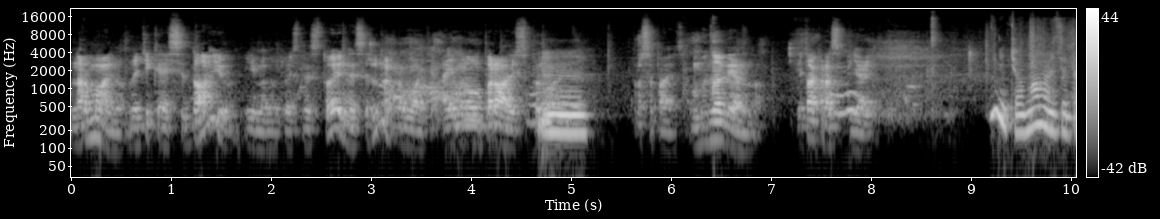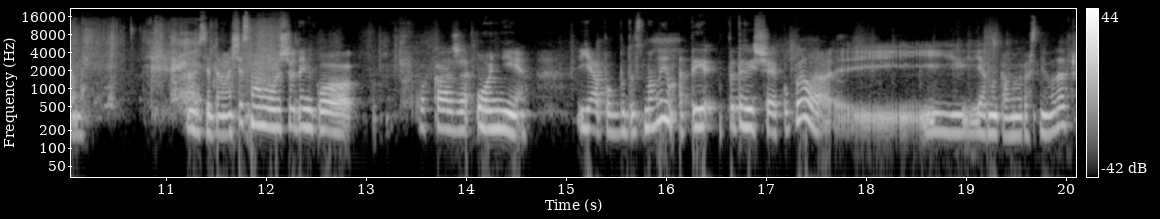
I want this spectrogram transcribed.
нормально, але тільки я сідаю, іменно, тобто не стою, не сиджу на кроваті, а іменно опираюсь спиною, просипається. Мгновенно. І так раз п'ять. Ну, Нічого, мама зідам. Мама зідам. Зараз мама швиденько покаже. О, ні. Я побуду з малим, а ти подивись, що я купила, і я на камеру зніму, добре?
